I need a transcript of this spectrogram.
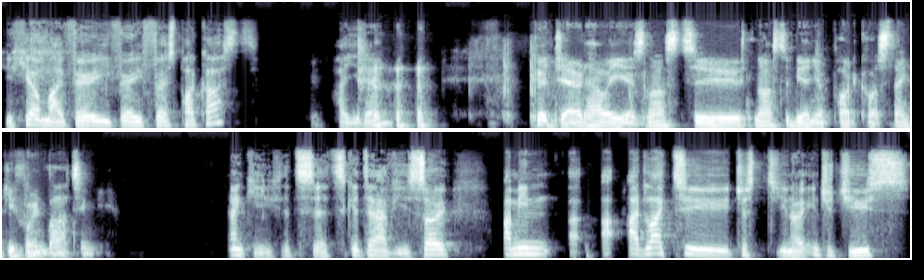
you here on my very very first podcast. How you doing? Good, Jared. How are you? It's nice to nice to be on your podcast. Thank you for inviting me. Thank you. It's it's good to have you. So, I mean, I, would like to just you know introduce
